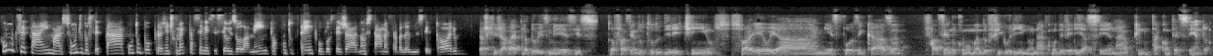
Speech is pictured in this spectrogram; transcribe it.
Como que você está, hein, Márcio? Onde você está? Conta um pouco para a gente como é que está sendo esse seu isolamento. Há quanto tempo você já não está mais trabalhando no escritório? Acho que já vai para dois meses. Estou fazendo tudo direitinho. Só eu e a minha esposa em casa, fazendo como manda o figurino, né? Como deveria ser, né? O que não está acontecendo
